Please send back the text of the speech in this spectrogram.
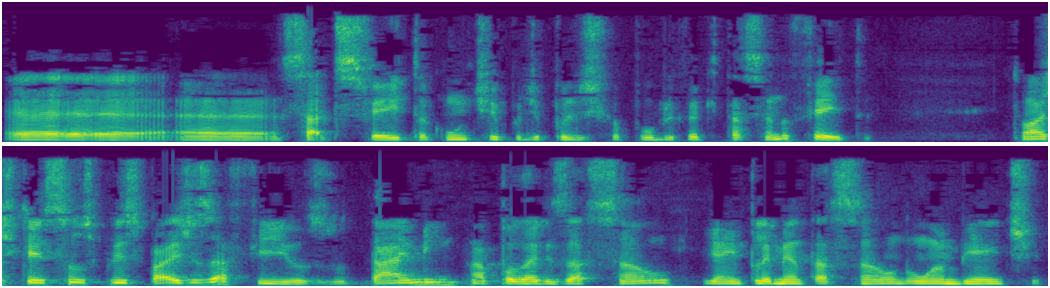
é, é, satisfeita com o tipo de política pública que está sendo feita. Então, acho que esses são os principais desafios: o timing, a polarização e a implementação num ambiente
